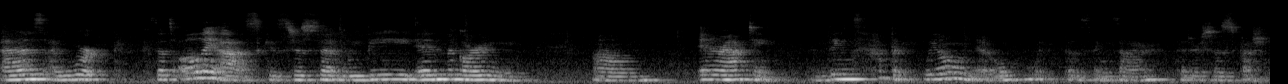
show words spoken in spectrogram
as I work. Because that's all they ask is just that we be in the garden, um, interacting, and things happen. We all know what those things are that are so special.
